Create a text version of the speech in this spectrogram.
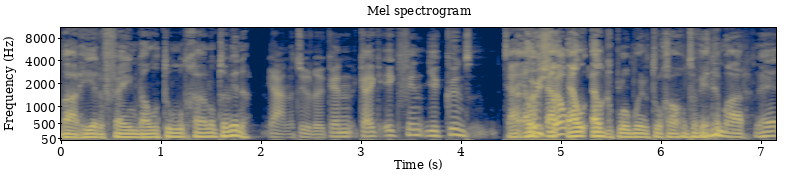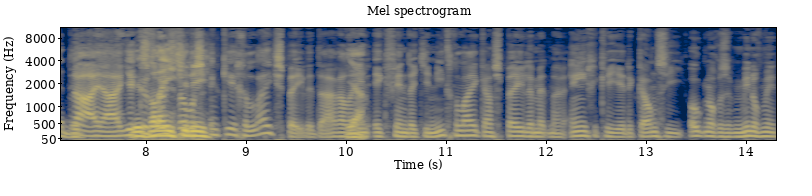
waar Herenveen wel naartoe moet gaan om te winnen. Ja, natuurlijk. En kijk, ik vind je kunt Ja, el- heus el- wel... el- elke ploeg moet toch gaan om te winnen. Maar hè, dit- Nou ja, je kunt wel eens een keer gelijk spelen daar. Alleen Ja. ik vind dat je niet gelijk kan spelen met maar één gecreëerde kans. Die ook nog eens min of meer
